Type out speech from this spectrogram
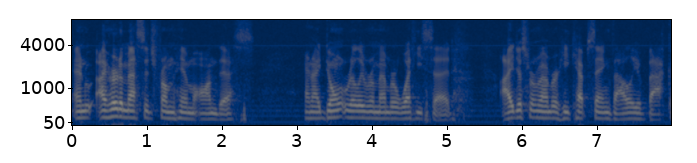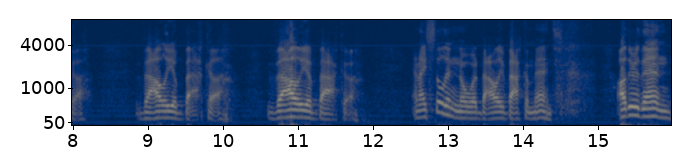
And I heard a message from him on this. And I don't really remember what he said. I just remember he kept saying Valley of Baca, Valley of Baca, Valley of Baca. And I still didn't know what Valley of Baca meant, other than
